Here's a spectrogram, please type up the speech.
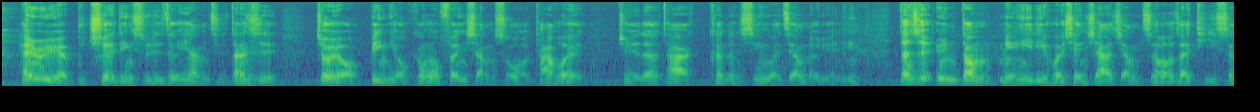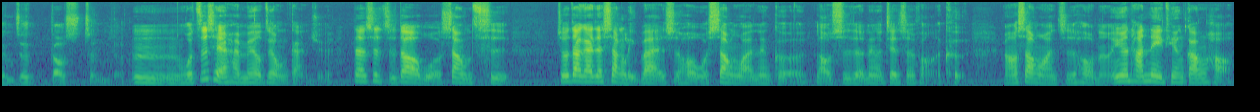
Henry 也不确定是不是这个样子。但是就有病友跟我分享说，他会觉得他可能是因为这样的原因。但是运动免疫力会先下降，之后再提升，这倒是真的。嗯嗯，我之前还没有这种感觉，但是直到我上次，就大概在上个礼拜的时候，我上完那个老师的那个健身房的课，然后上完之后呢，因为他那天刚好。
